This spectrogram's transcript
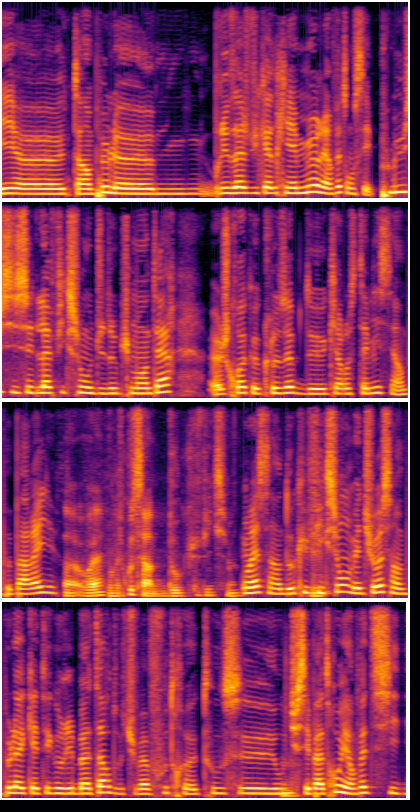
et euh, t'as un peu le hum, brisage du quatrième mur et en fait on sait plus si c'est de la fiction ou du documentaire. Euh, je crois que Close Up de Kiarostami c'est un peu pareil. Ah, ouais. Du coup, c'est un docu-fiction. Ouais, c'est un docu-fiction, mais tu vois, c'est un peu la catégorie bâtarde où tu vas foutre euh, tout ce. où Mm. tu sais pas trop. Et en fait, si,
